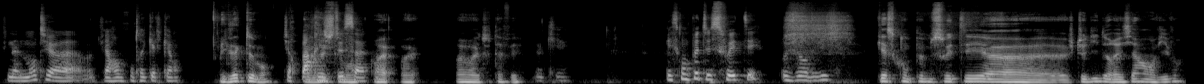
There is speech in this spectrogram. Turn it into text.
finalement, tu as, tu as rencontré quelqu'un. Exactement. Tu repars riche de ça, quoi. Ouais, ouais, ouais, ouais, tout à fait. Ok. Qu'est-ce qu'on peut te souhaiter aujourd'hui? Qu'est-ce qu'on peut me souhaiter euh, Je te dis de réussir à en vivre.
